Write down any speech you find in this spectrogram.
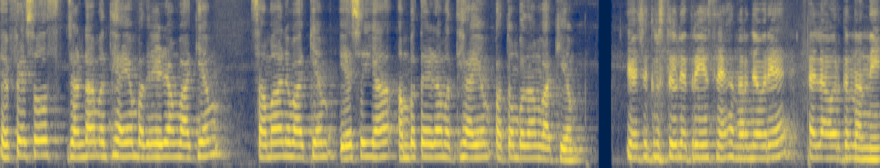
എഫേസോസ് രണ്ടാം അധ്യായം പതിനേഴാം വാക്യം സമാനവാക്യം യേശയ്യ അമ്പത്തേഴാം അധ്യായം പത്തൊമ്പതാം വാക്യം. യേശുക്രിസ്തുവിൽ എത്രയും സ്നേഹം നിറഞ്ഞവരെ എല്ലാവർക്കും നന്ദി.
